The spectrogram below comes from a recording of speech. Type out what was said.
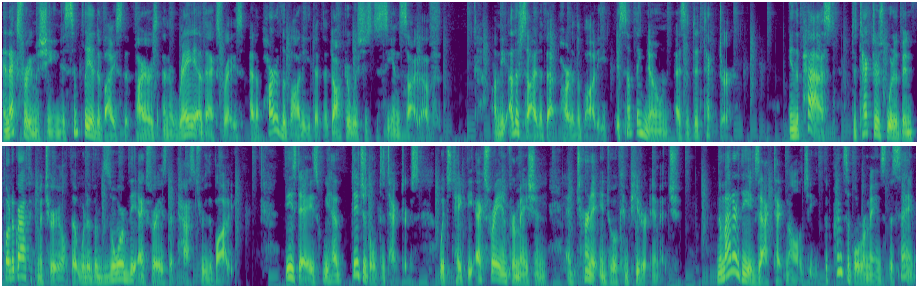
An X-ray machine is simply a device that fires an array of X-rays at a part of the body that the doctor wishes to see inside of. On the other side of that part of the body is something known as a detector. In the past, detectors would have been photographic material that would have absorbed the X-rays that passed through the body. These days, we have digital detectors, which take the X-ray information and turn it into a computer image. No matter the exact technology, the principle remains the same.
